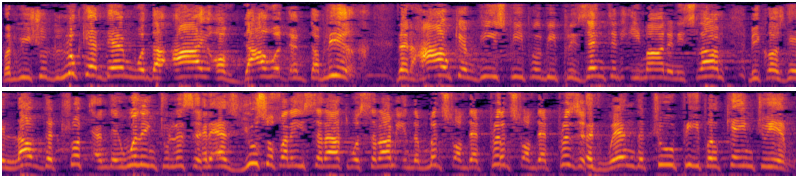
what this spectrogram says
But we should look at them with the eye of Dawah and Tabligh. That how can these people be presented Iman and Islam? Because they love the truth and they're willing to listen. And as Yusuf alayhi salatu was in the midst of that, midst of that prison, that when the two people came to him,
